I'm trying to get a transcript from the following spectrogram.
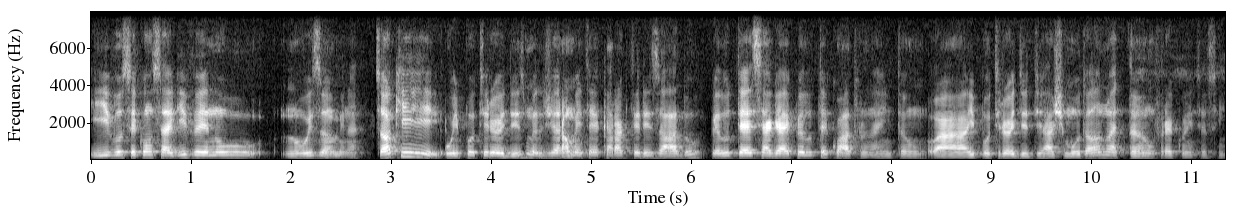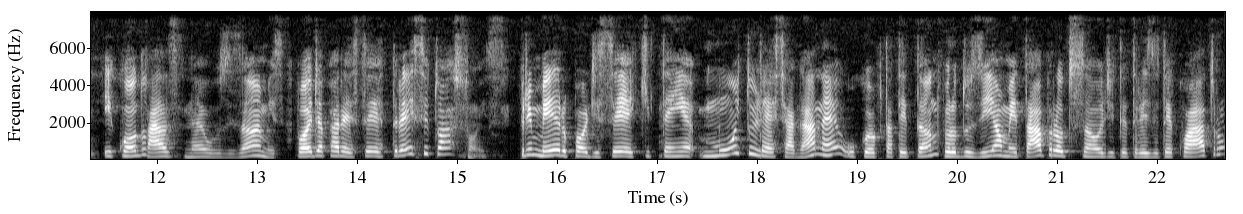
e você consegue ver no, no exame, né? Só que o hipotireoidismo, ele geralmente é caracterizado pelo TSH e pelo T4, né? Então, a hipotireoide de Hashimoto, ela não é tão frequente assim. E quando faz né, os exames, pode aparecer três situações. Primeiro, pode ser que tenha muito TSH, né? O corpo está tentando produzir, aumentar a produção de T3 e T4.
